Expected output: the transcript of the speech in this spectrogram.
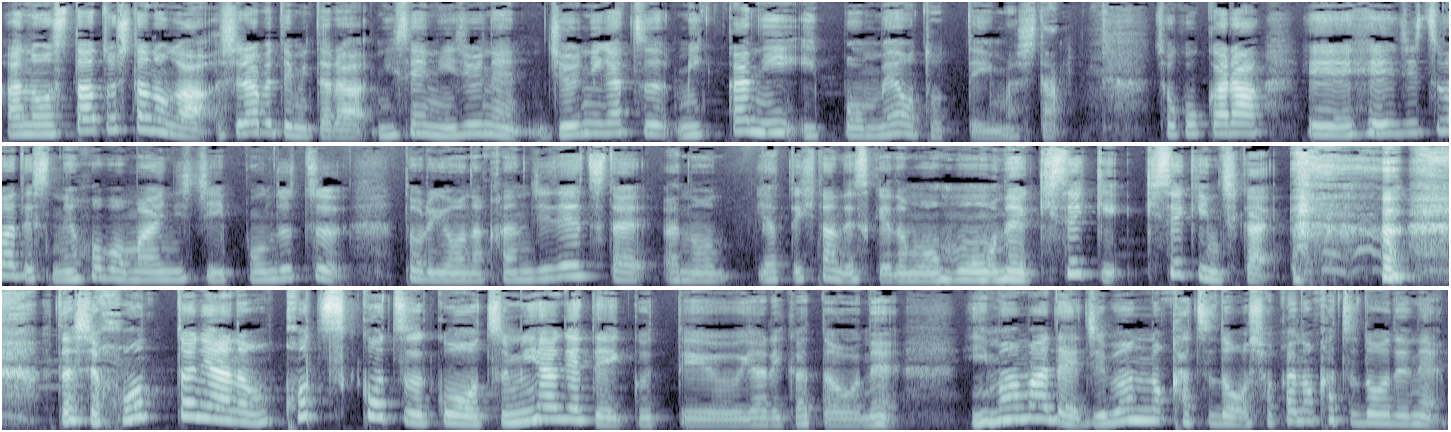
あの、スタートしたのが調べてみたら2020年12月3日に1本目を撮っていました。そこから、えー、平日はですね、ほぼ毎日1本ずつ撮るような感じで伝え、あの、やってきたんですけども、もうね、奇跡、奇跡に近い。私、本当にあの、コツコツこう積み上げていくっていうやり方をね、今まで自分の活動、初夏の活動でね、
